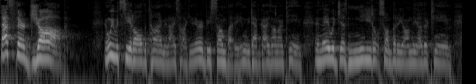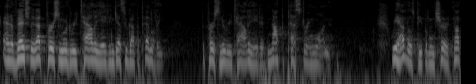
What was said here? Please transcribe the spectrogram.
That's their job. And we would see it all the time in ice hockey. There would be somebody, and we'd have guys on our team, and they would just needle somebody on the other team. And eventually that person would retaliate, and guess who got the penalty? The person who retaliated, not the pestering one. We have those people in church, not,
